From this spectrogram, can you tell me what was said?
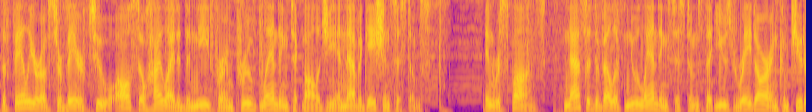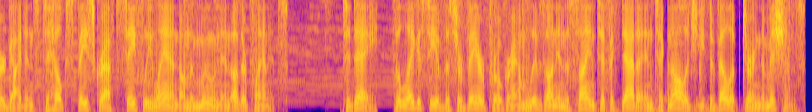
The failure of Surveyor 2 also highlighted the need for improved landing technology and navigation systems. In response, NASA developed new landing systems that used radar and computer guidance to help spacecraft safely land on the Moon and other planets. Today, the legacy of the Surveyor program lives on in the scientific data and technology developed during the missions.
